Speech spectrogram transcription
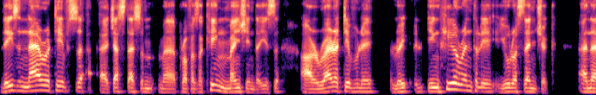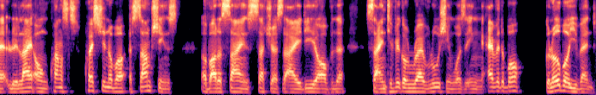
These narratives, uh, just as um, uh, Professor Kim mentioned, is are relatively re inherently Eurocentric and uh, rely on questionable assumptions about science, such as the idea of the scientific revolution was an inevitable global event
